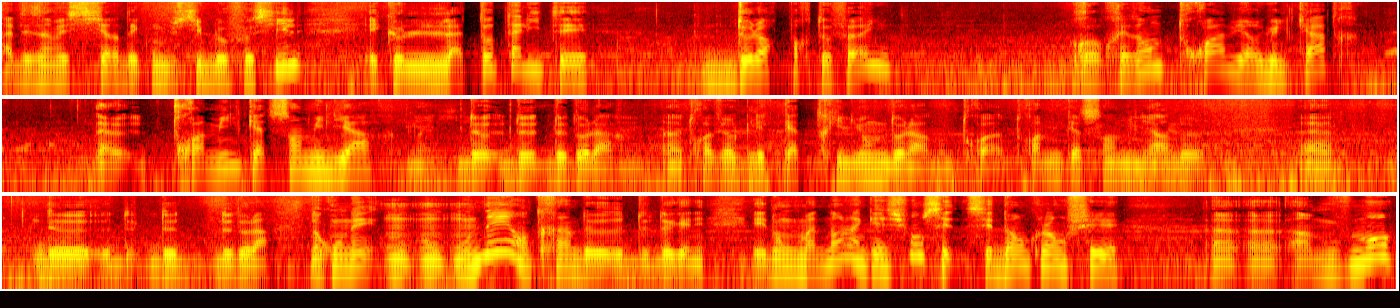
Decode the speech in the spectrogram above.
à désinvestir des combustibles fossiles, et que la totalité de leur portefeuille représente 3,4 euh, 3400 milliards de, de- de dollars, Euh, 3,4 trillions de dollars, donc 3, 3400 milliards de, euh, de, de- dollars. Donc on est, on, est en train de, gagner. Et donc maintenant la question c'est d'enclencher un, un- mouvement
